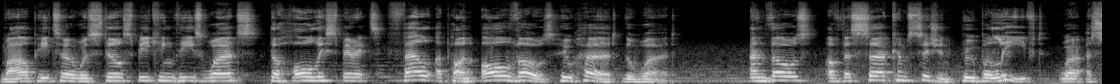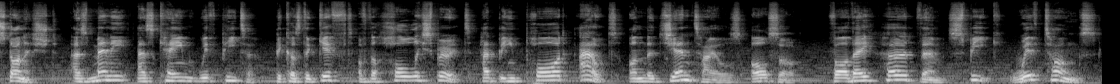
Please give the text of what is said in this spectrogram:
While Peter was still speaking these words, the Holy Spirit fell upon all those who heard the word. And those of the circumcision who believed were astonished, as many as came with Peter, because the gift of the Holy Spirit had been poured out on the Gentiles also. For they heard them speak with tongues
